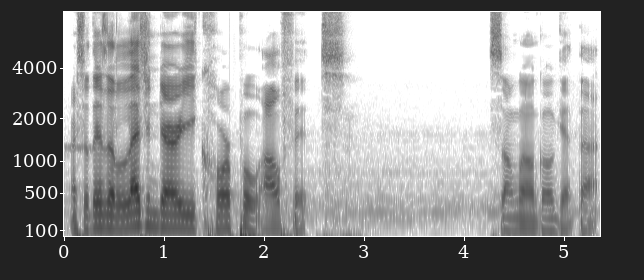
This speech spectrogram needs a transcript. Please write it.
Alright, so there's a legendary corpo outfit. So I'm gonna go get that.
